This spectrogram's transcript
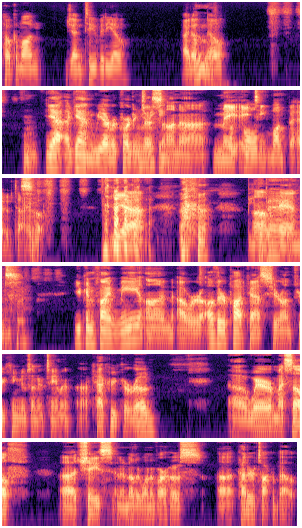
Pokemon Gen 2 video. I don't Ooh. know. Hmm. Yeah, again, we are recording this on uh, May a full 18th. month ahead of time. So, yeah. Be Um, and you can find me on our other podcasts here on Three Kingdoms Entertainment, uh, Kakariko Road, uh, where myself, uh, Chase, and another one of our hosts, uh, Petter, talk about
